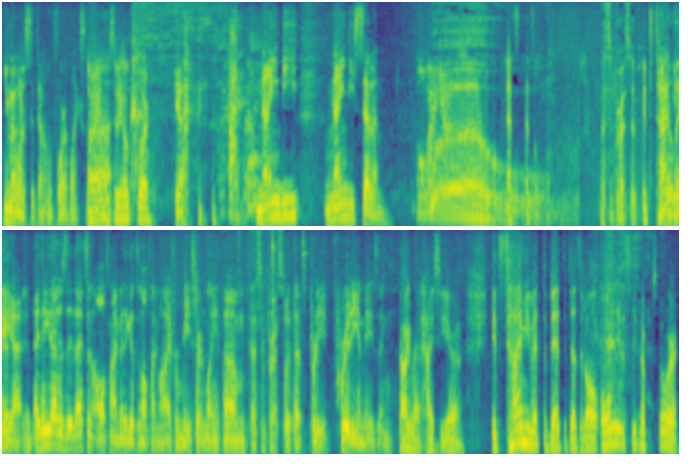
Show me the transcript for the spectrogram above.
You might want to sit down on the floor, Alex. All right, Uh, I'm sitting on the floor. yeah. 90, 97. Oh Whoa. God. That's- that's a- That's impressive. It's I, time. you think- yeah. I think that is that's an all time. I think that's an all time high for me, certainly. Um, That's impressive. but that's pretty pretty amazing. Talk about High Sierra. It's time you met the bed that does it all. Only at the Sleep Number store.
